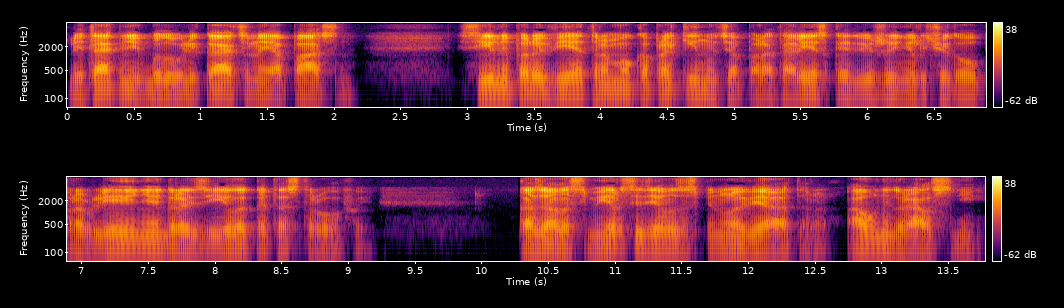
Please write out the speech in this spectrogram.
Летать в них было увлекательно и опасно. Сильный порыв ветра мог опрокинуть аппарат, а резкое движение рычага управления грозило катастрофой. Казалось, смерть сидела за спиной авиатора, а он играл с ней.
